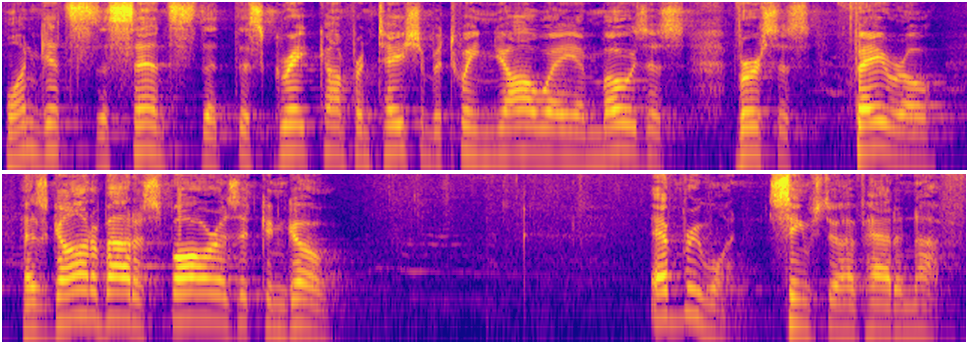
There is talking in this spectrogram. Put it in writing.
One gets the sense that this great confrontation between Yahweh and Moses versus Pharaoh has gone about as far as it can go. Everyone seems to have had enough.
